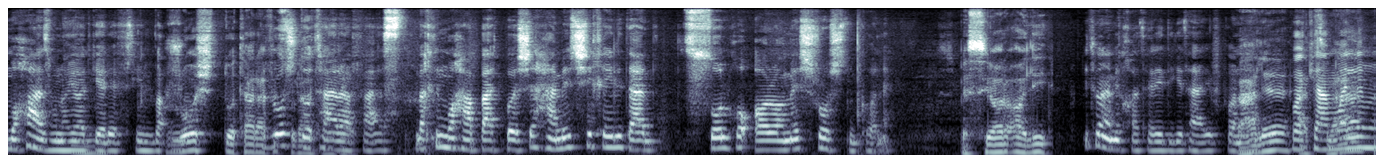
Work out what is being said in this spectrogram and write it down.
ماها از اونا یاد گرفتیم و رشد دو طرف رشد دو طرف است. وقتی محبت باشه همه چی خیلی در صلح و آرامش رشد می‌کنه. بسیار عالی. می‌تونم این خاطره دیگه تعریف کنم؟ بله با کمال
